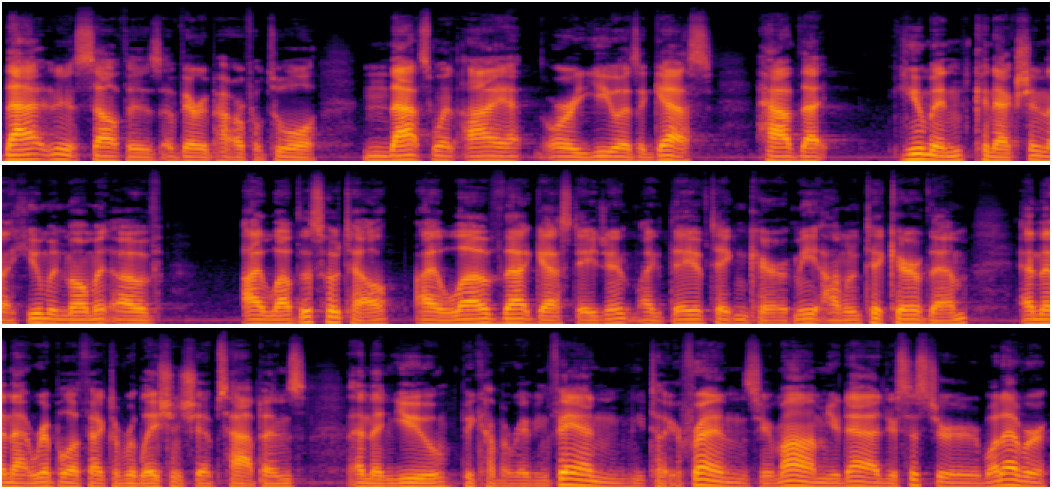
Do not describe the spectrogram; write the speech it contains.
That in itself is a very powerful tool. And that's when I or you as a guest have that human connection, that human moment of, I love this hotel. I love that guest agent. Like they have taken care of me. I'm going to take care of them. And then that ripple effect of relationships happens. And then you become a raving fan. You tell your friends, your mom, your dad, your sister, whatever.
